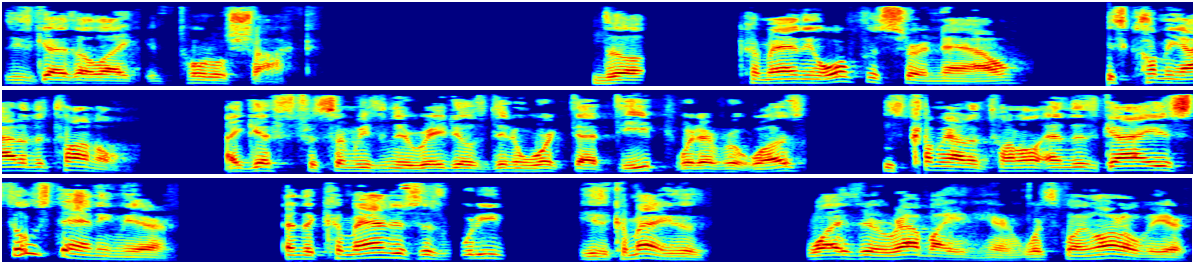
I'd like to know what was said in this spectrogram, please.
these guys are like in total shock. The commanding officer now is coming out of the tunnel. I guess for some reason the radios didn't work that deep, whatever it was. He's coming out of the tunnel and this guy is still standing there. And the commander says, what do you, he's a commander. He says, why is there a rabbi in here? What's going on over here?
